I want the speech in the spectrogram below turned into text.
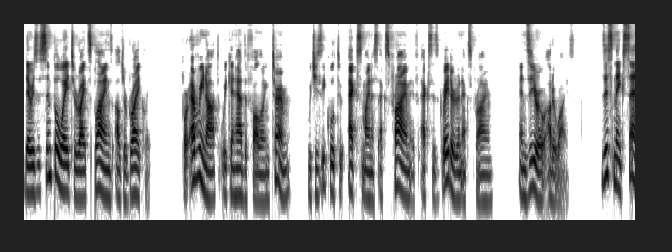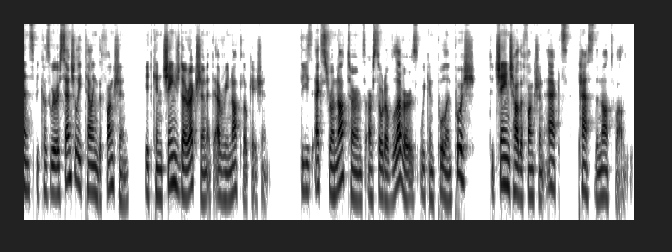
There is a simple way to write splines algebraically. For every knot, we can add the following term, which is equal to x minus x prime if x is greater than x prime, and 0 otherwise. This makes sense because we're essentially telling the function it can change direction at every knot location. These extra knot terms are sort of levers we can pull and push to change how the function acts past the knot value.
